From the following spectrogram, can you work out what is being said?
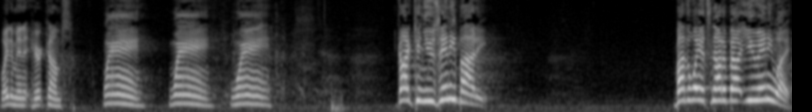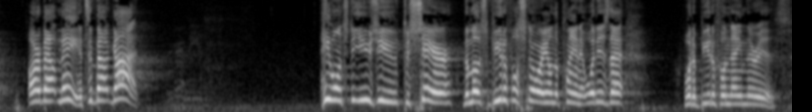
wait a minute, here it comes. Wah, wah, wah. God can use anybody. By the way, it's not about you anyway, or about me, it's about God. He wants to use you to share the most beautiful story on the planet. What is that? What a beautiful name there is.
